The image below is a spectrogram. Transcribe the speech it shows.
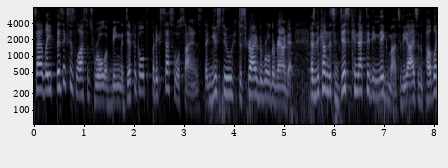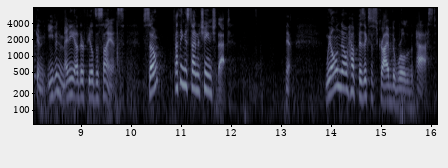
Sadly, physics has lost its role of being the difficult but accessible science that used to describe the world around it. Has become this disconnected enigma to the eyes of the public and even many other fields of science. So, I think it's time to change that. Now, we all know how physics described the world of the past.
